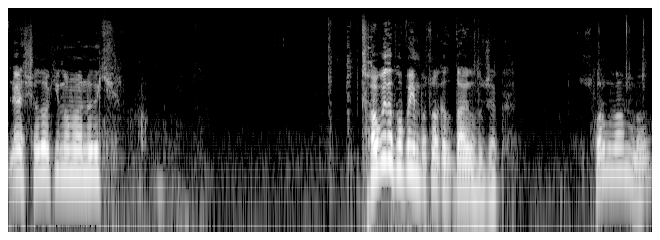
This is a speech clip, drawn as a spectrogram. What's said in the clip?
Ya Shadow Kingdom'u önledik. Tabii de Papa İmparatorluğu dahil olacak. Soru mu lan bu?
